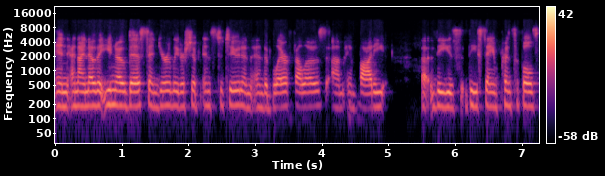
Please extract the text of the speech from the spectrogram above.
and, and I know that you know this, and your Leadership Institute and, and the Blair Fellows um, embody uh, these, these same principles,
